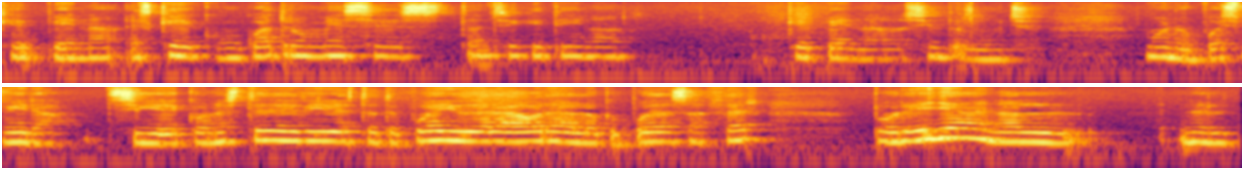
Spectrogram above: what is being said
qué pena. Es que con cuatro meses tan chiquitina Qué pena, lo siento mucho. Bueno, pues mira, si con este directo te puede ayudar ahora a lo que puedas hacer por ella en el,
